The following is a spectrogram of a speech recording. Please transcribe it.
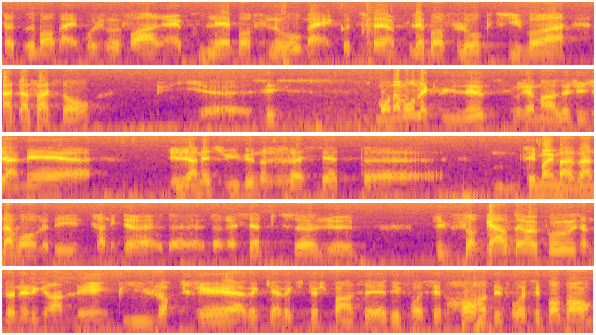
te dire, bon, ben, moi, je veux faire un poulet buffalo. Ben, écoute, tu fais un poulet buffalo puis tu y vas à, à ta façon. Puis, euh, c'est mon amour de la cuisine, c'est vraiment là. J'ai jamais, euh, j'ai jamais suivi une recette, euh, tu sais, même avant d'avoir des une chroniques de, de, de recettes puis tout ça, je, je, regardais un peu, ça me donnait les grandes lignes, puis je le recréais avec, avec ce que je pensais. Des fois, c'est bon, des fois, c'est pas bon.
